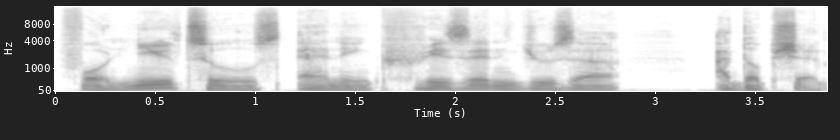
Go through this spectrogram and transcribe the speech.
for new tools and increasing user adoption.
